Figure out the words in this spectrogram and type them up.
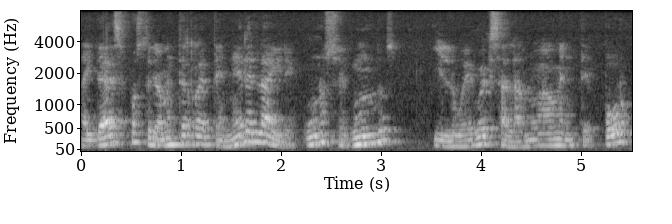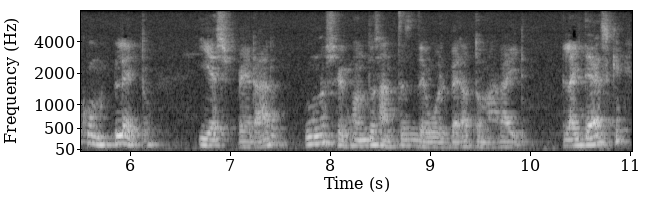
La idea es posteriormente retener el aire unos segundos y luego exhalar nuevamente por completo y esperar unos segundos antes de volver a tomar aire. La idea es que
